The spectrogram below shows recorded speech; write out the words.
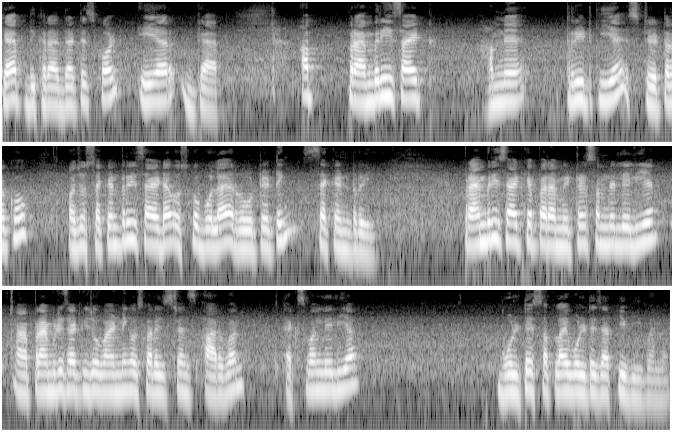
गैप दिख रहा है that is called air gap अब प्राइमरी साइड हमने ट्रीट की है स्टेटर को, और जो सेकेंडरी साइड है, उसको बोला है रोटेटिंग सेकेंडरी प्राइमरी साइड के पैरामीटर्स हमने ले लिए। प्राइमरी साइड की जो वाइंडिंग है, उसका resistance R one X one ले लिया। वोल्टेज, सप्लाई वोल्टेज आपकी वी वन है।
